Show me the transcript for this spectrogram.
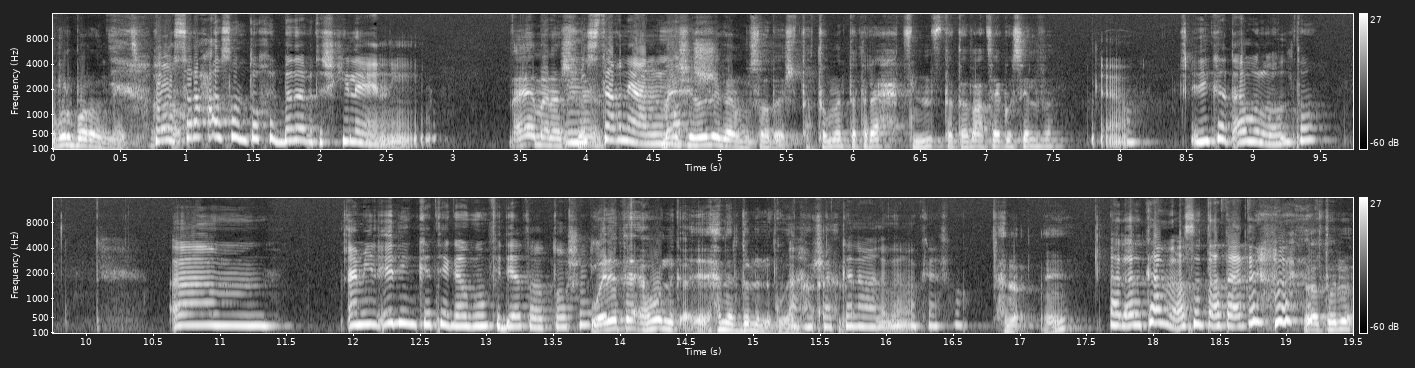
غور بره النادي. هو الصراحة أصلا توخل بدأ بتشكيلة يعني أيوه ما أنا مش. مستغني عن الماتش. ماشي روديجر مصاب قشطة. طب أنت تريح ان انت تطلع تياجو سيلفا؟ يا. دي كانت أول غلطة. أم... I mean إيدي نكيتيا جاب جون في الدقيقة 13 وإيه ده هو اللي إحنا اللي اداله الاجوان أنا مش هتكلم على جون okay صح إحنا إيه؟ لا كمل أصل أنت قطعت. قلت له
